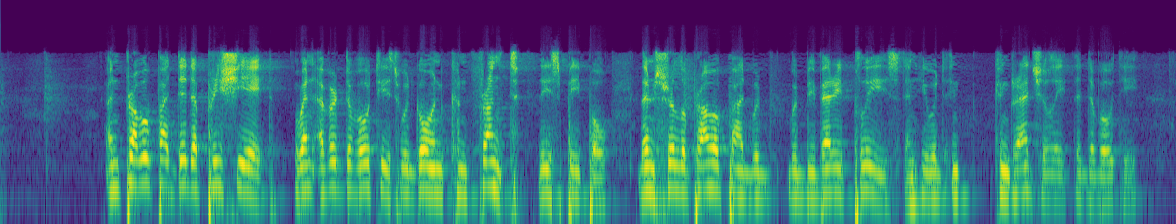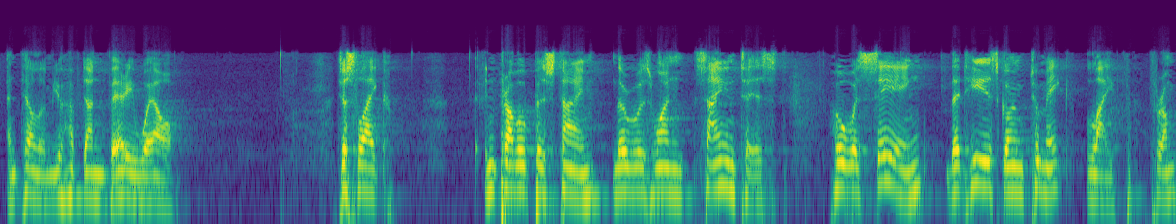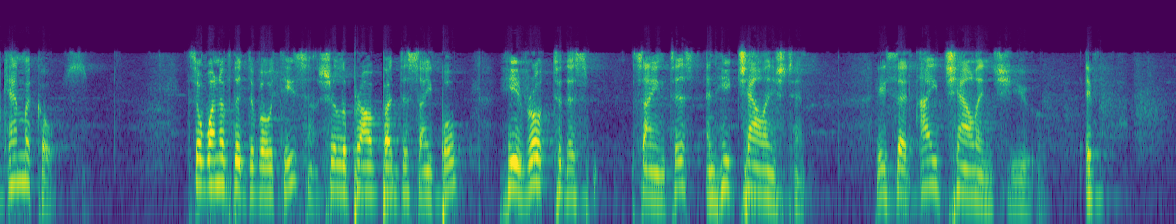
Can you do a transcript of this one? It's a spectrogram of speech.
And Prabhupada did appreciate whenever devotees would go and confront these people, then Srila Prabhupada would, would be very pleased and he would congratulate the devotee and tell him, you have done very well. Just like in Prabhupada's time, there was one scientist who was saying that he is going to make life from chemicals. So one of the devotees, Srila Prabhupada disciple, he wrote to this scientist and he challenged him. He said, I challenge you. If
